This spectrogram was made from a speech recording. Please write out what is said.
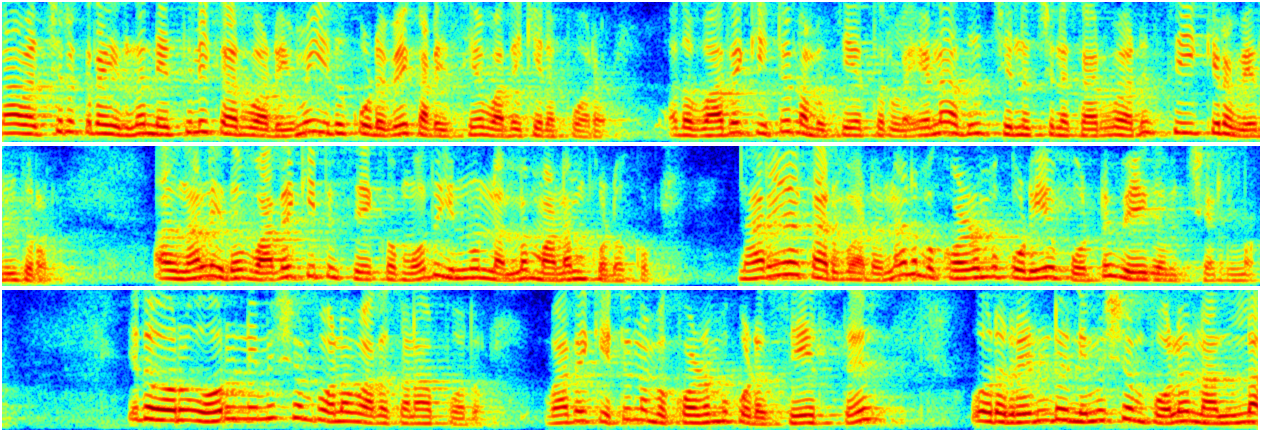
நான் வச்சுருக்கிற இந்த நெத்திலி கருவாடையுமே இது கூடவே கடைசியாக வதக்கிட போகிறேன் அதை வதக்கிட்டு நம்ம சேர்த்துடலாம். ஏன்னா அது சின்ன சின்ன கருவாடு சீக்கிரம் வெந்துடும் அதனால் இதை வதக்கிட்டு சேர்க்கும் போது இன்னும் நல்ல மனம் கொடுக்கும். நிறையா கருவாடுனா நம்ம குழம்பு கூடயே போட்டு வேக வச்சிடலாம். இதை ஒரு ஒரு நிமிஷம் போல் வதக்கினா போதும். வதக்கிட்டு நம்ம குழம்பு கூட சேர்த்து ஒரு ரெண்டு நிமிஷம் போல் நல்லா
